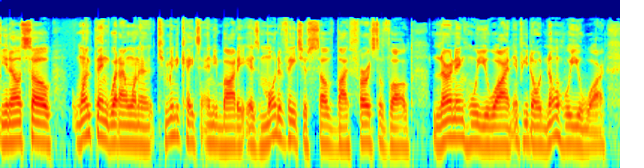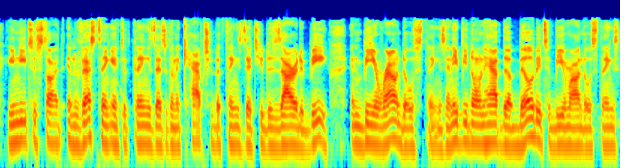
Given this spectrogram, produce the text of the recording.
You know, so one thing what I want to communicate to anybody is motivate yourself by first of all learning who you are and if you don't know who you are you need to start investing into things that's going to capture the things that you desire to be and be around those things. And if you don't have the ability to be around those things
